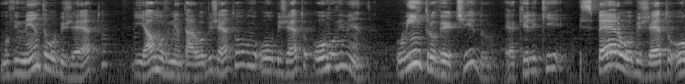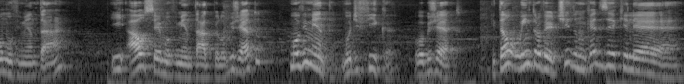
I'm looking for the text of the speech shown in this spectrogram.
movimenta o objeto e ao movimentar o objeto, o objeto o movimenta. O introvertido é aquele que espera o objeto o movimentar e ao ser movimentado pelo objeto, movimenta, modifica o objeto. Então, o introvertido não quer dizer que ele é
